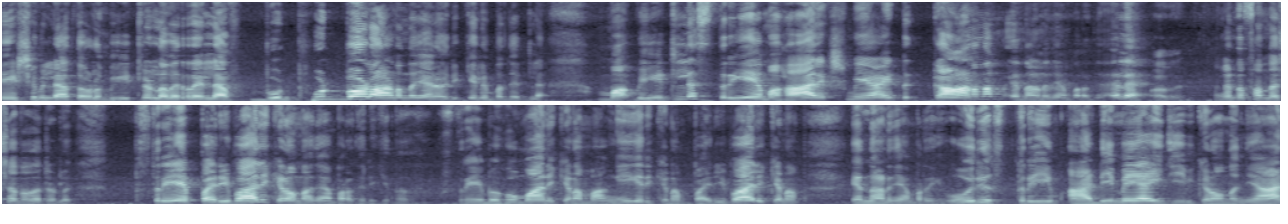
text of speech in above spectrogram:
ദേഷ്യമില്ലാത്തവളും വീട്ടിലുള്ളവരുടെ എല്ലാം ഫുഡ് ഫുട്ബോളാണെന്ന് ഞാൻ ഒരിക്കലും പറഞ്ഞിട്ടില്ല. വീട്ടിലെ സ്ത്രീയെ മഹാലക്ഷ്മിയായിട്ട് കാണണം എന്നാണ് ഞാൻ പറഞ്ഞത് അല്ലേ? അങ്ങനത്തെ സന്ദേശം തന്നിട്ടുള്ളൂ. സ്ത്രീയെ പരിപാലിക്കണം എന്നാണ് ഞാൻ പറഞ്ഞിരിക്കുന്നത്. സ്ത്രീയെ ബഹുമാനിക്കണം അംഗീകരിക്കണം പരിപാലിക്കണം എന്നാണ് ഞാൻ പറയുന്നത് ഒരു സ്ത്രീയും അടിമയായി ജീവിക്കണമെന്ന് ഞാൻ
